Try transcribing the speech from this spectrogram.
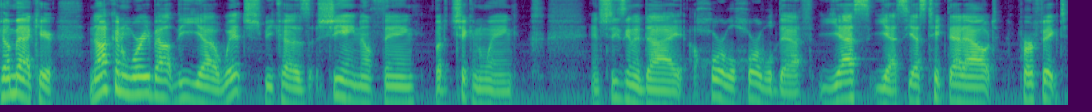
Come back here. Not going to worry about the uh, witch because she ain't no thing but a chicken wing. and she's going to die a horrible, horrible death. Yes, yes, yes, take that out. Perfect.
